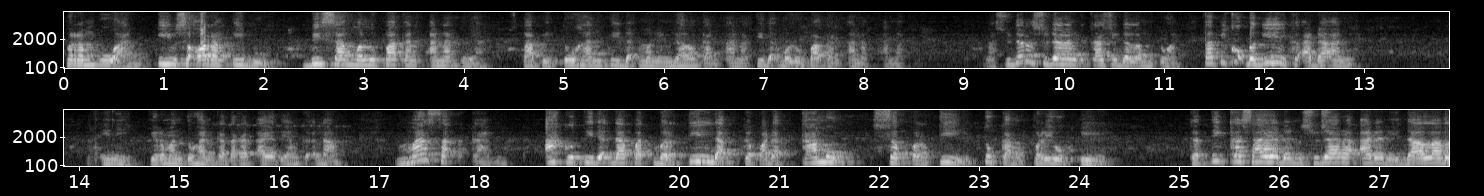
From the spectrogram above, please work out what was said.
perempuan seorang ibu bisa melupakan anaknya tapi Tuhan tidak meninggalkan anak, tidak melupakan anak-anak. Nah, saudara-saudara yang kekasih dalam Tuhan, tapi kok begini keadaannya? Nah, ini firman Tuhan katakan ayat yang keenam. Masakan aku tidak dapat bertindak kepada kamu seperti tukang periuk ini. Ketika saya dan saudara ada di dalam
